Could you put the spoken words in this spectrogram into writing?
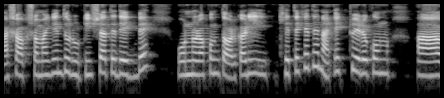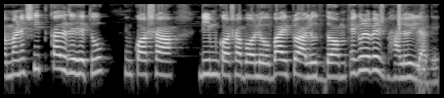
আর সব সময় কিন্তু রুটির সাথে দেখবে অন্যরকম তরকারি খেতে খেতে না একটু এরকম মানে শীতকাল যেহেতু, কষা, ডিম কষা বলো বা একটু আলুর দম এগুলো বেশ ভালোই লাগে।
